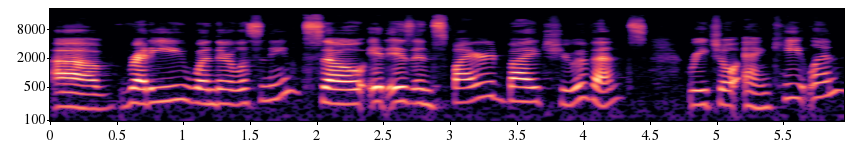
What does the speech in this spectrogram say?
uh, ready when they're listening. So, it is inspired by true events. Rachel and Caitlin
